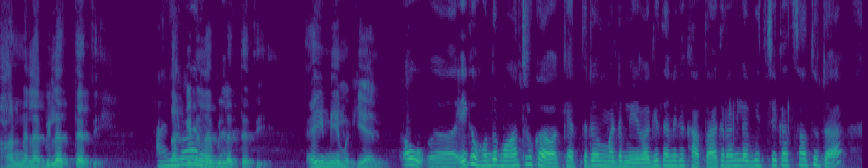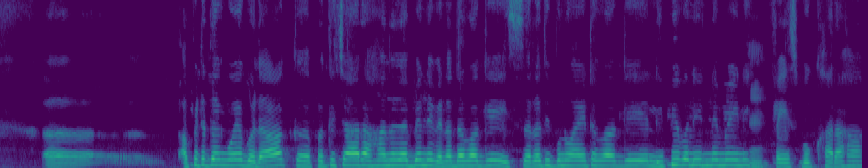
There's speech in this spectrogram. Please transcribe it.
අහන්න ලැබිලත් ඇති. දකින අනිවාර්යෙන්ම. ලැබිලත් ඇති. ඇයි මෙහෙම කියන්නේ? ඔව් ඒක හොඳ මාතෘකාවක් ඇත්තටම මට මේ වගේ තැනක කතා කරන්න ලැබිච්ච එකත් සතුටා අපිට දැන් ඔය ගොඩාක් ප්‍රතිචාර අහන්න ලැබෙන්නේ වෙනද වගේ ඉස්සර තිබුණු අයට වගේ ලිපි වලින් නෙමෙයිනේ. Facebook හරහා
